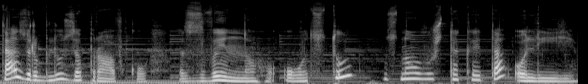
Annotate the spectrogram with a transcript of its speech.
та зроблю заправку з винного оцту, знову ж таки, та олії.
